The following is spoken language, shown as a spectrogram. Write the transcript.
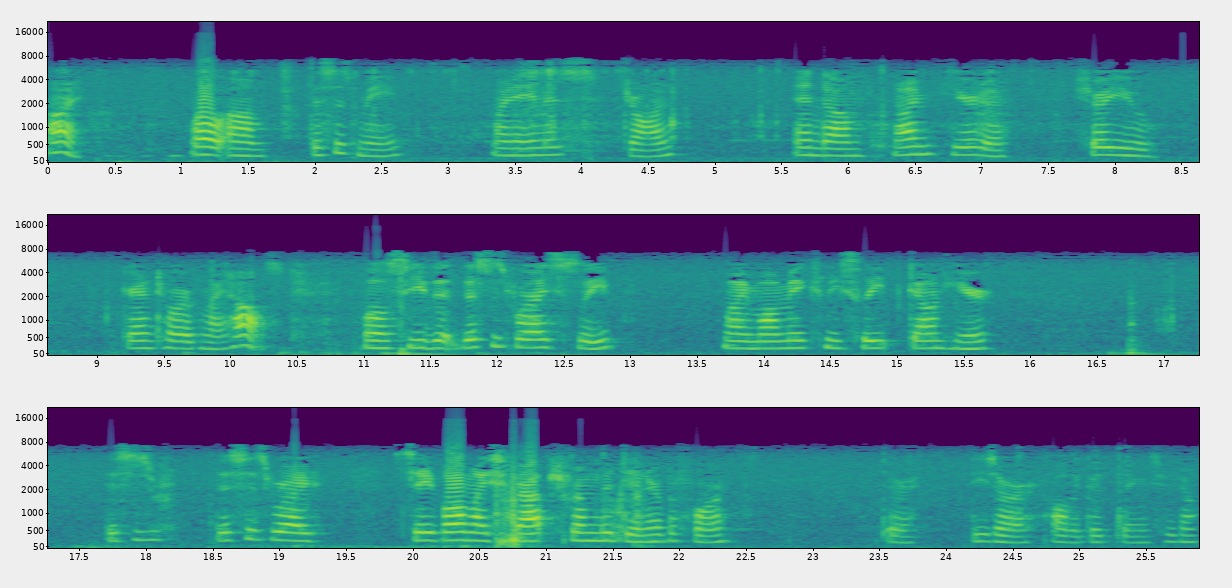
Hi. Well, um, this is me. My name is John. And, um, I'm here to show you a grand tour of my house. Well, see that this is where I sleep. My mom makes me sleep down here. This is, this is where I save all my scraps from the dinner before. There. These are all the good things, you know.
